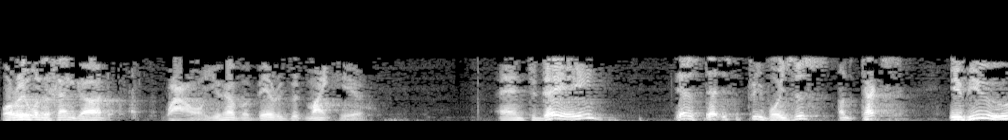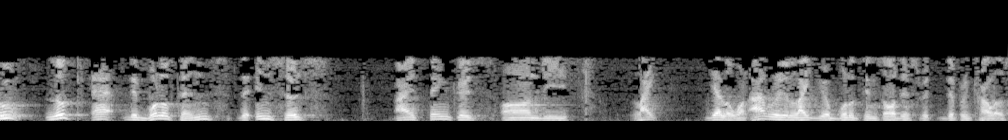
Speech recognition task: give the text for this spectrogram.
Well, I really want to thank God. Wow, you have a very good mic here. And today, yes, that is the three voices on the text. If you look at the bulletins, the inserts, I think it's on the light yellow one. I really like your bulletins, all this with different colors.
